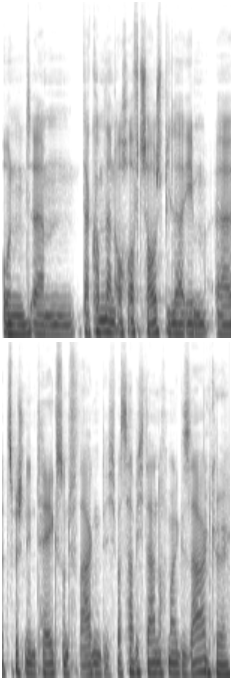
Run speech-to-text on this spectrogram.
Und ähm, da kommen dann auch oft Schauspieler eben äh, zwischen den Takes und fragen dich, was habe ich da nochmal gesagt? Okay.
